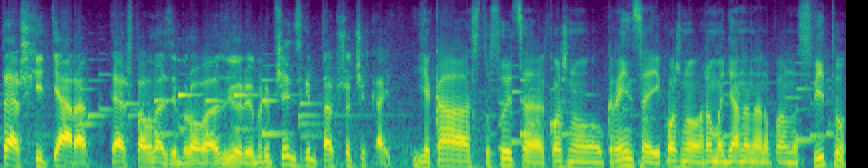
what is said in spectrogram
Теж хітяра, теж Павла Зіброва з Юрієм Рибчинським, так що чекайте. яка стосується кожного українця і кожного громадянина, напевно, світу.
